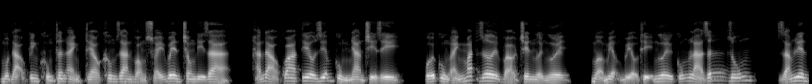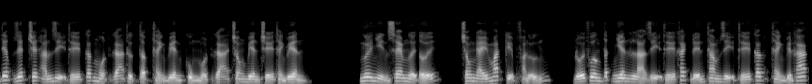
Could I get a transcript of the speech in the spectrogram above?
một đạo kinh khủng thân ảnh theo không gian vòng xoáy bên trong đi ra, hắn đảo qua tiêu diễm cùng nhan chỉ di, cuối cùng ánh mắt rơi vào trên người ngươi, mở miệng biểu thị ngươi cũng là rất dũng, dám liên tiếp giết chết hắn dị thế các một gã thực tập thành viên cùng một gã trong biên chế thành viên. Ngươi nhìn xem người tới, trong nháy mắt kịp phản ứng, đối phương tất nhiên là dị thế khách đến thăm dị thế các thành viên khác,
